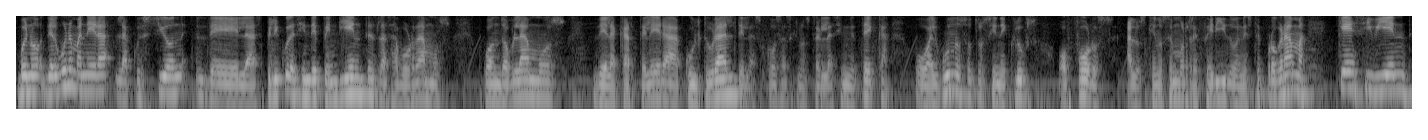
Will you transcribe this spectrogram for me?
Bueno, de alguna manera la cuestión de las películas independientes las abordamos cuando hablamos de la cartelera cultural, de las cosas que nos trae la Cineteca o algunos otros cineclubs o foros a los que nos hemos referido en este programa, que si bien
